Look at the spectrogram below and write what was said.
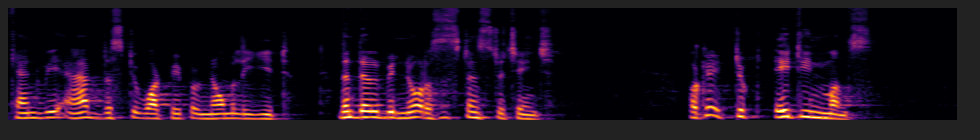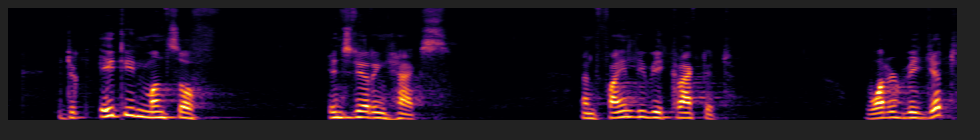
can we add this to what people normally eat? Then there will be no resistance to change. Okay, it took 18 months. It took 18 months of engineering hacks. And finally, we cracked it. What did we get?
